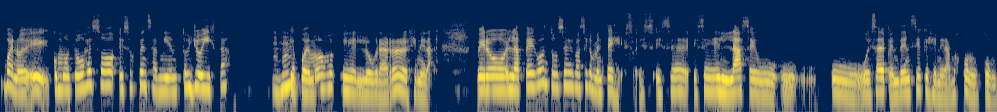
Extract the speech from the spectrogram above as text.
bueno, eh, como todos esos, esos pensamientos yoístas que podemos eh, lograr generar. Pero el apego entonces básicamente es eso, es ese, ese enlace o, esa dependencia que generamos con, con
